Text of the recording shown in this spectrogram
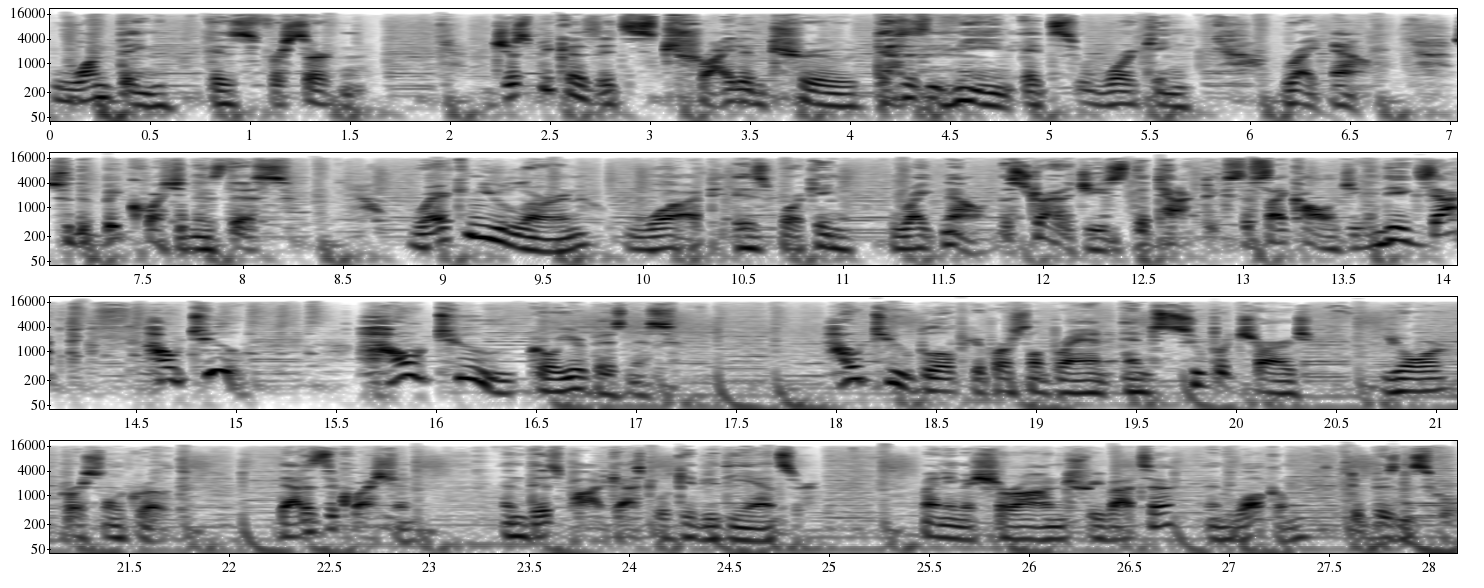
One thing is for certain just because it's tried and true doesn't mean it's working right now. So the big question is this where can you learn what is working right now? The strategies, the tactics, the psychology, and the exact how to. How to grow your business, how to blow up your personal brand and supercharge your personal growth. That is the question, and this podcast will give you the answer. My name is Sharran Srivatsaa, and welcome to Business School.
